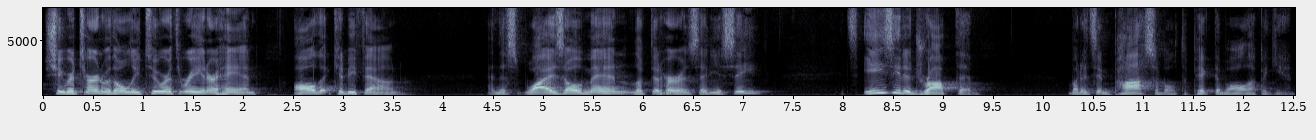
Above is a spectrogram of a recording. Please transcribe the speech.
she returned with only two or three in her hand, all that could be found. And this wise old man looked at her and said, You see, it's easy to drop them, but it's impossible to pick them all up again.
